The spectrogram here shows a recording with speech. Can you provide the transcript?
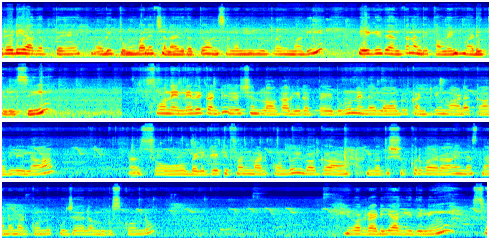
ರೆಡಿ ಆಗುತ್ತೆ. ನೋಡಿ ತುಂಬಾ ಚೆನ್ನಾಗಿರುತ್ತೆ. ಒಂದ್ಸಲ ನೀವು ಟ್ರೈ ಮಾಡಿ. ಹೇಗಿದೆ ಅಂತ ನನಗೆ ಕಮೆಂಟ್ ಮಾಡಿ ತಿಳಿಸಿ. ಸೊ, ನೆನ್ನೆದೇ ಕಂಟಿನ್ಯೂಷನ್ ಲಾಗ್ ಆಗಿರುತ್ತೆ ಇದು. ನೆನ್ನೆ ಲಾಗ್ ಕಂಟಿನ್ಯೂ ಮಾಡೋಕ್ಕಾಗಲಿಲ್ಲ. ಸೊ, ಬೆಳಗ್ಗೆ ಟಿಫನ್ ಮಾಡಿಕೊಂಡು, ಇವಾಗ ಇವತ್ತು ಶುಕ್ರವಾರ ಇನ್ನು ಸ್ನಾನ ಮಾಡಿಕೊಂಡು ಪೂಜೆ ಎಲ್ಲ ಮುಗಿಸ್ಕೊಂಡು ಇವಾಗ ರೆಡಿಯಾಗಿದ್ದೀನಿ ಸೊ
